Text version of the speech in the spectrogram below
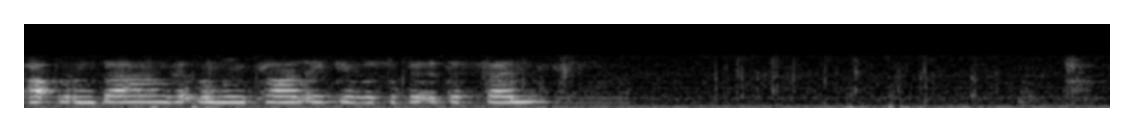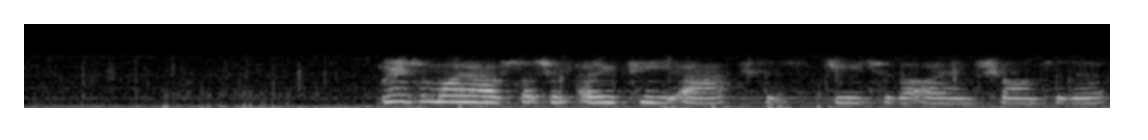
Cut them down, get them replanted, give us a bit of defence. The reason why I have such an OP axe is due to that I enchanted it.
